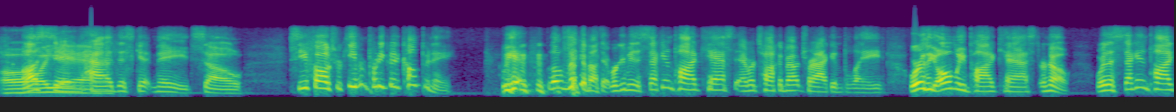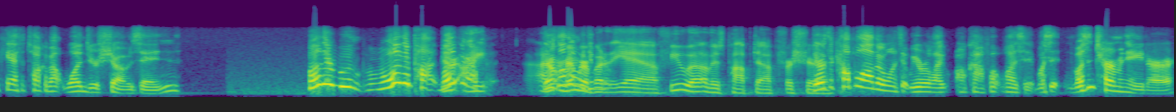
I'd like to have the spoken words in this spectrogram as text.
Oh Us yeah, had this get made? So, see, folks, we're keeping pretty good company. We look, think about that. We're gonna be the second podcast to ever talk about Dragon Blade. We're the only podcast, or no, we're the second podcast to talk about Wonder shows in. What other, what other, po- what other I, I don't remember, but yeah, a few others popped up for sure. There's a couple other ones that we were like, oh god, what was it? Was it, wasn't Terminator?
